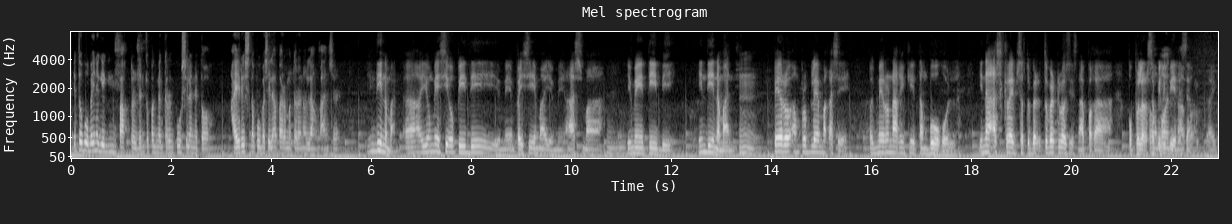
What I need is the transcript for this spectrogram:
Ito po ba yung nagiging factor din kapag nagkaroon po sila nito? High risk na po ba sila para magkaroon ng lung cancer? Hindi naman. Ah, yung may COPD, yung may emphysema, yung may asthma, yung may TB, hindi naman. Mm. Pero ang problema kasi, pag meron nakikitang bukol, ina-ascribe sa tuber- tuberculosis, napaka popular sa Common, Pilipinas. yan. Like,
